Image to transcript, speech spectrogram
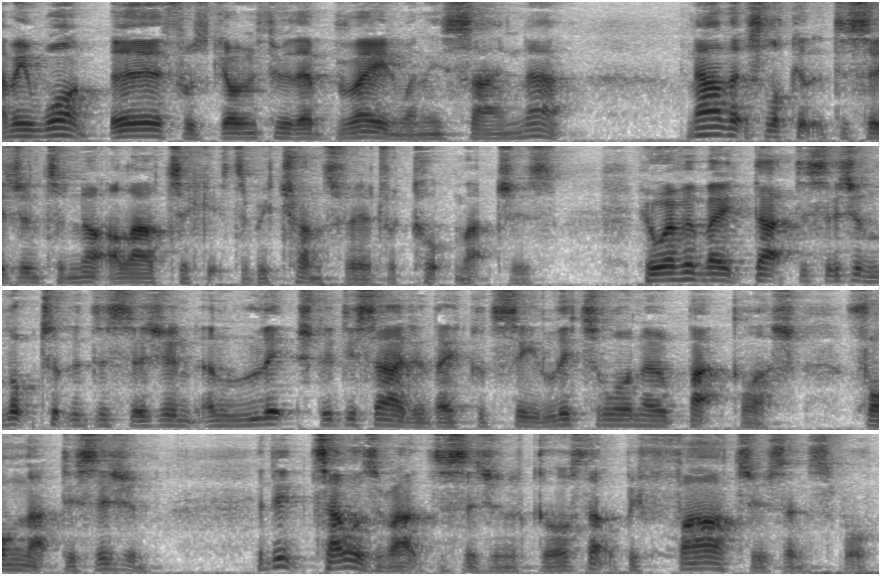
I mean, what earth was going through their brain when they signed that? Now let's look at the decision to not allow tickets to be transferred for cup matches. Whoever made that decision looked at the decision and literally decided they could see little or no backlash from that decision. They didn't tell us about the decision, of course, that would be far too sensible.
